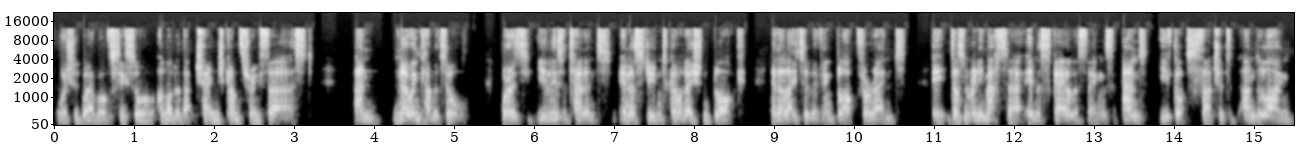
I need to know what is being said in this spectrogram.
which is where we obviously saw a lot of that change come through first, and no income at all. Whereas you lose a tenant in a student accommodation block, in a later living block for rent, it doesn't really matter in the scale of things. And you've got such an underlying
